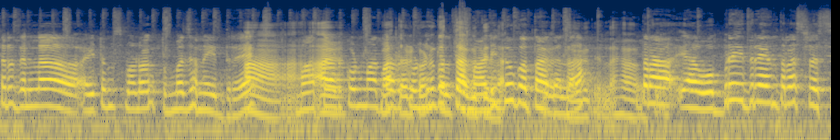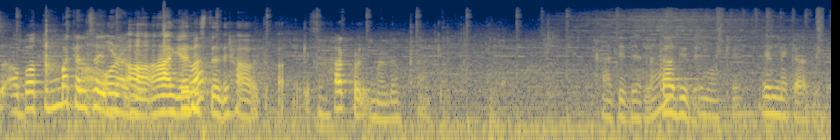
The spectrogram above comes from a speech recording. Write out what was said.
ಥರದ್ದೆಲ್ಲ ಐಟಮ್ಸ್ ಮಾಡುವಾಗ ತುಂಬಾ ಜನ ಇದ್ರೆ ಮಾತಾಡ್ಕೊಂಡು ಮಾತಾಡ್ಕೊಂಡು ಮಾಡಿದ್ದು ಗೊತ್ತಾಗಲ್ಲ. ಒಂಥರ ಒಬ್ರೇ ಇದ್ರೆ ಒಂಥರ ಸ್ಟ್ರೆಸ್ ಅಬ್ಬ ತುಂಬಾ ಕೆಲಸ ಇದೆ ಹಾಗೆ ಅನಿಸ್ತದೆ ಹೌದು. ಹಾಕೊಳ್ಳಿ ಮೇಡಮ್ ಕಾದಿದೆಯಲ್ಲ? ಕಾದಿದೆ. ಓಕೆ. ಎಣ್ಣೆ ಕಾದಿದೆ.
